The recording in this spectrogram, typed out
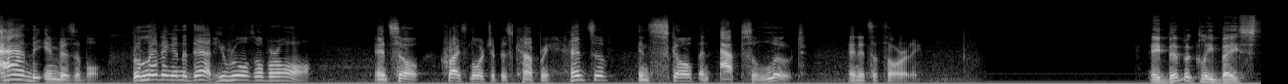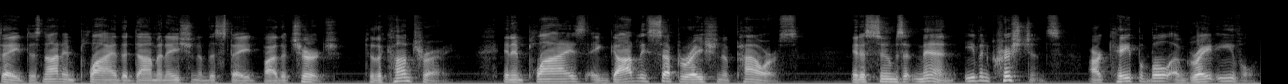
and the invisible, the living and the dead. He rules over all. And so Christ's lordship is comprehensive in scope and absolute in its authority. A biblically based state does not imply the domination of the state by the church. To the contrary, it implies a godly separation of powers. It assumes that men, even Christians, are capable of great evil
